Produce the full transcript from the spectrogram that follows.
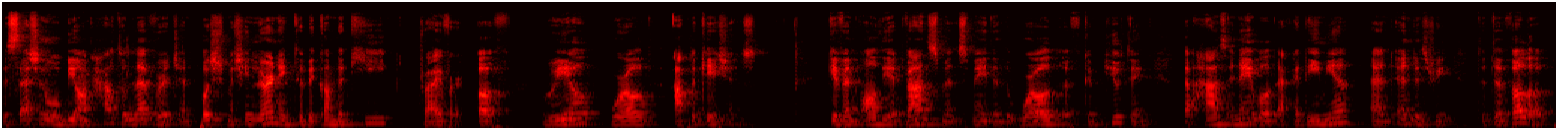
The session will be on how to leverage and push machine learning to become the key driver of real world applications, given all the advancements made in the world of computing that has enabled academia and industry to develop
